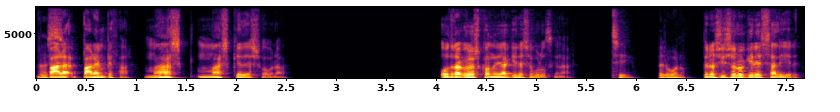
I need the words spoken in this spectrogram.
Así. Para, para empezar, más, más que de sobra. Otra cosa es cuando ya quieres evolucionar. Sí, pero bueno. Pero si solo quieres salir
